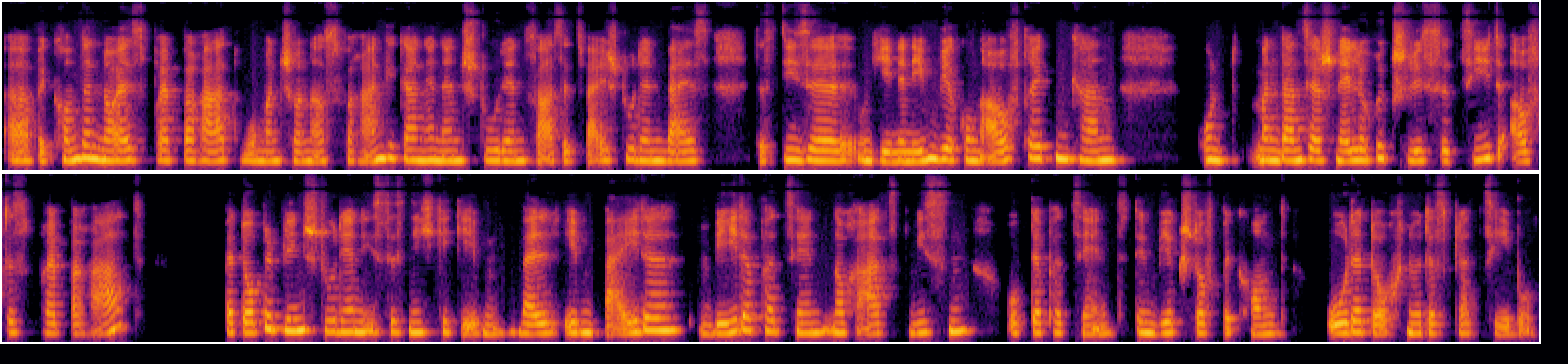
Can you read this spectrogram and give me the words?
äh, bekommt ein neues Präparat, wo man schon aus vorangegangenen Studien, Phase 2 Studien weiß, dass diese und jene Nebenwirkung auftreten kann und man dann sehr schnell Rückschlüsse zieht auf das Präparat. Bei Doppelblindstudien ist es nicht gegeben, weil eben beide, weder Patient noch Arzt, wissen, ob der Patient den Wirkstoff bekommt oder doch nur das Placebo.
